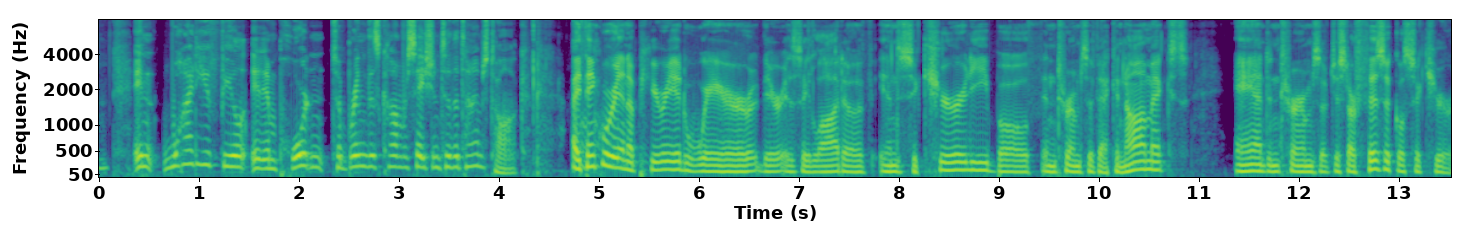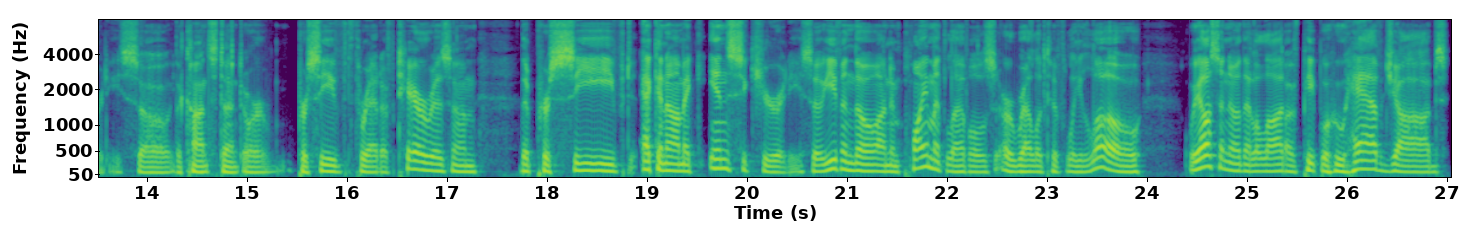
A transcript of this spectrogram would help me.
Mm-hmm. And why do you feel it important to bring this conversation to the Times Talk? I think we're in a period where there is a lot of insecurity, both in terms of economics and in terms of just our physical security. So, the constant or perceived threat of terrorism, the perceived economic insecurity. So even though unemployment levels are relatively low, we also know that a lot of people who have jobs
